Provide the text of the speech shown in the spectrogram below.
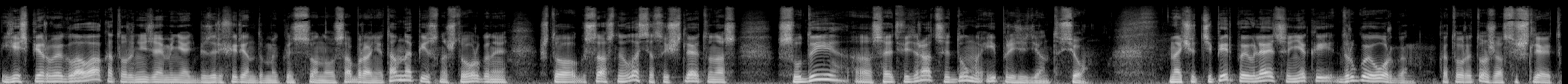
есть первая глава, которую нельзя менять без референдума и Конституционного собрания. Там написано, что органы, что государственные власти осуществляют у нас суды, э, Совет Федерации, Дума и президент. Все. Значит, теперь появляется некий другой орган, который тоже осуществляет,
